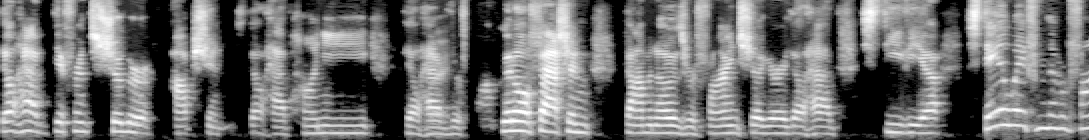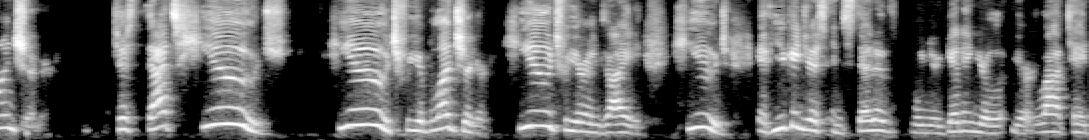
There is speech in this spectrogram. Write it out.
they'll have different sugar options. They'll have honey. They'll have Right. ref- good old fashioned Domino's refined sugar. They'll have stevia. Stay away from the refined sugar. Just that's huge, huge for your blood sugar, huge for your anxiety, huge if you can just instead of when you're getting your your latte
